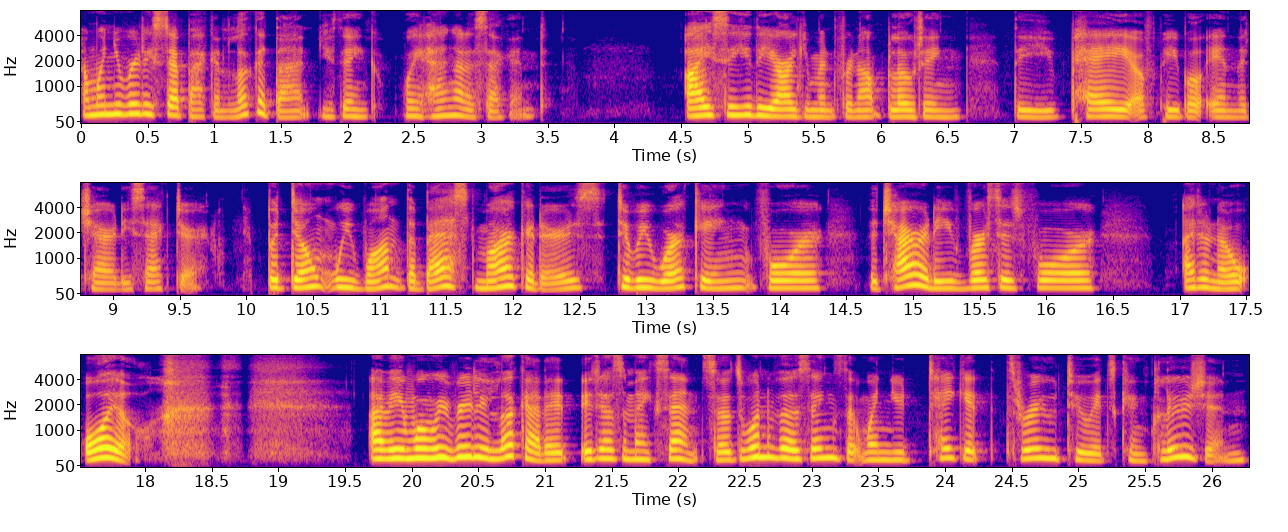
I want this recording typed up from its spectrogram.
And when you really step back and look at that, you think, wait, hang on a second. I see the argument for not bloating the pay of people in the charity sector. But don't we want the best marketers to be working for the charity versus for, I don't know, oil? I mean, when we really look at it, it doesn't make sense. So it's one of those things that when you take it through to its conclusion,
